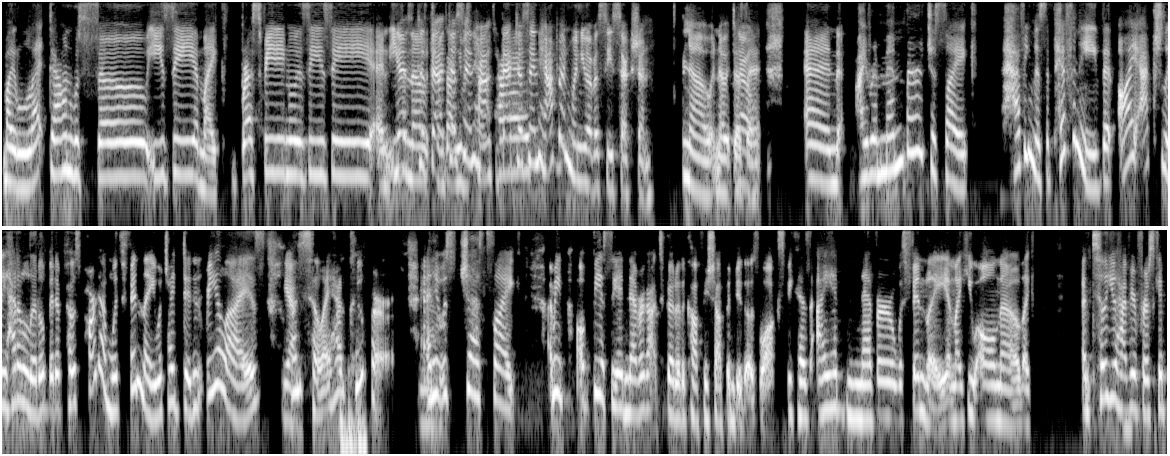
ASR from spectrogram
my letdown was so easy and like breastfeeding was easy. And even yes, though that doesn't ha- that doesn't happen when you have a C section. No, no, it doesn't. No. And I remember just like having this epiphany that I actually had a little bit of postpartum with Finley, which I didn't realize yes. until I had Cooper. Yeah. And it was just like, I mean, obviously, I never got to go to the coffee shop and do those walks because I had never with Finley. And like you all know, like until you have your first kid,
